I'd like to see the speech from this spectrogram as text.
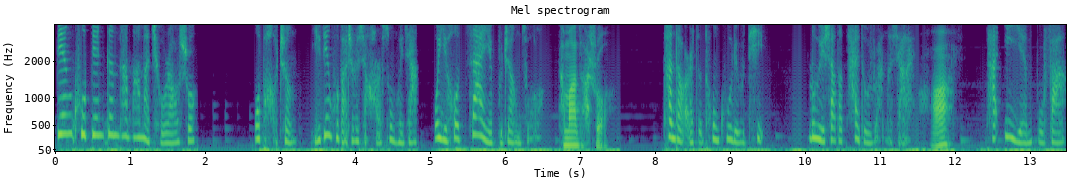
边哭边跟他妈妈求饶说。我保证一定会把这个小孩送回家。我以后再也不这样做了。他妈咋说？看到儿子痛哭流涕，路易莎的态度软了下来。啊！他一言不发，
